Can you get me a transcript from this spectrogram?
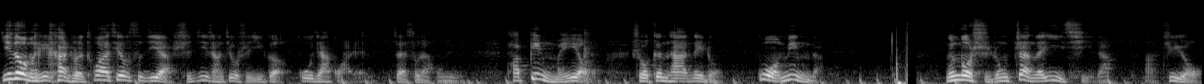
因此，我们可以看出来，图哈切夫斯基啊，实际上就是一个孤家寡人，在苏联红军，他并没有说跟他那种过命的、能够始终站在一起的啊，具有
